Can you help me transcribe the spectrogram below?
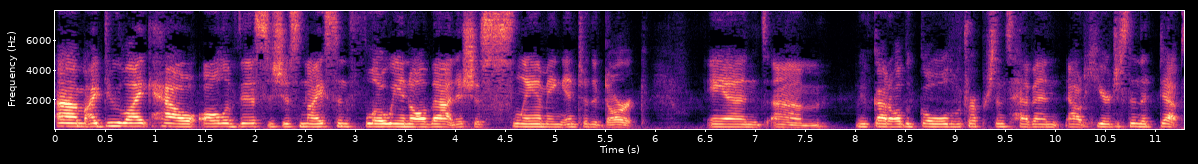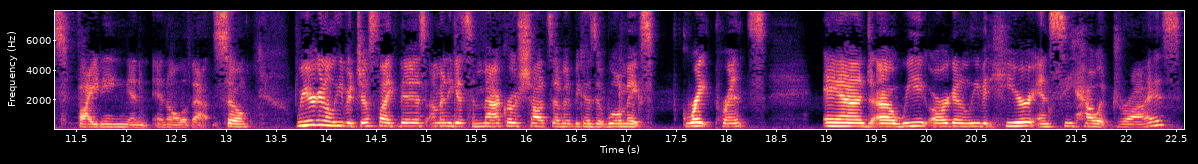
Um, I do like how all of this is just nice and flowy and all that, and it's just slamming into the dark and um, We've got all the gold, which represents heaven out here, just in the depths, fighting and, and all of that. So we are going to leave it just like this. I'm going to get some macro shots of it because it will make great prints. And uh, we are going to leave it here and see how it dries.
